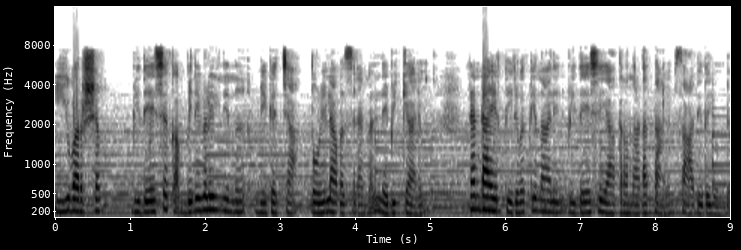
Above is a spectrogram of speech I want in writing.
ഈ വർഷം വിദേശ കമ്പനികളിൽ നിന്ന് മികച്ച തൊഴിലവസരങ്ങൾ ലഭിക്കാനും രണ്ടായിരത്തി ഇരുപത്തിനാലിൽ വിദേശയാത്ര നടത്താനും സാധ്യതയുണ്ട്.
